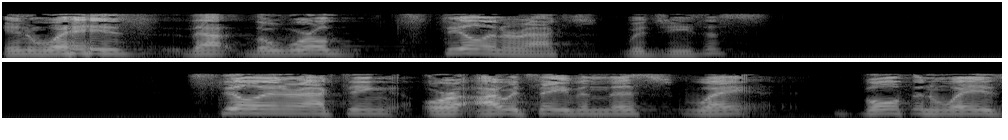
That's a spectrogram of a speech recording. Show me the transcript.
in ways that the world still interacts with Jesus. Still interacting, or I would say even this way, both in ways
